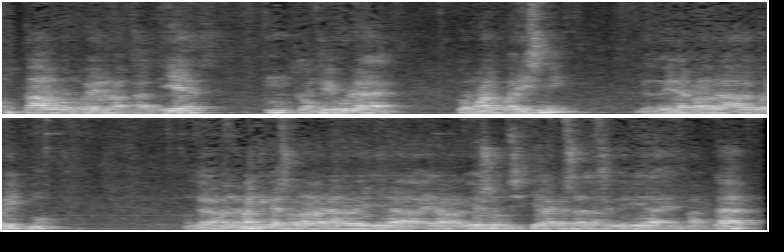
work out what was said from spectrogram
VIII, IX hasta el X, con figuras como Al-Khwarizmi, de donde viene la palabra algoritmo, donde la matemática se hablaba en árabe y era, era maravilloso, donde existía la casa de la sabiduría en Bagdad,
